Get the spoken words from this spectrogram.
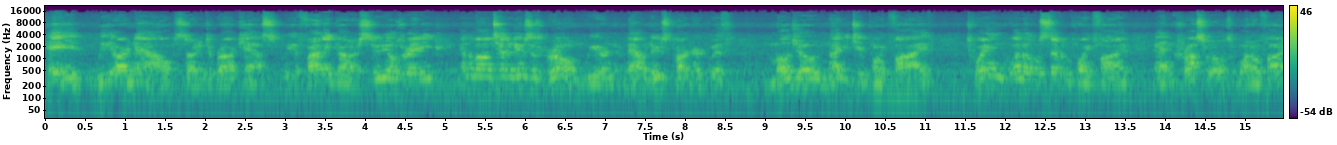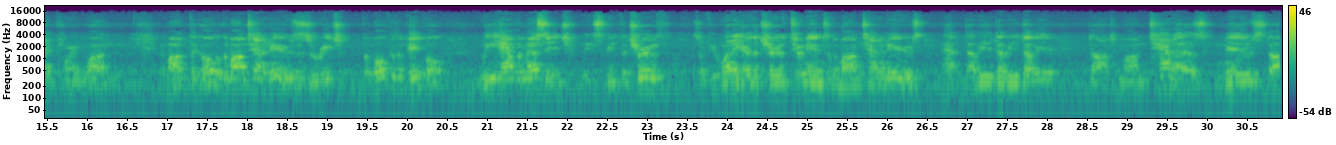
Hey, we are now starting to broadcast. We have finally got our studios ready and the Montana News has grown. We are now news partnered with Mojo 92.5, Twang 107.5, and Crossroads 105.1. The, the goal of the Montana News is to reach the bulk of the people. We have the message, we speak the truth, so if you want to hear the truth, tune in to the Montana News at www.montanasnews.com.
